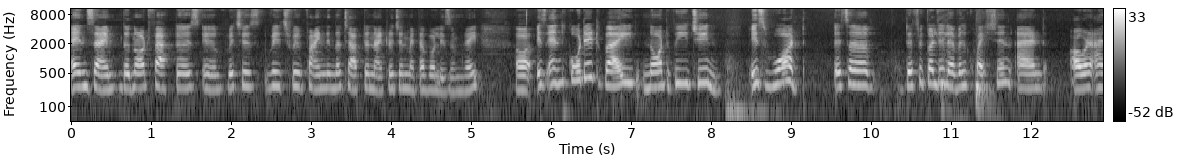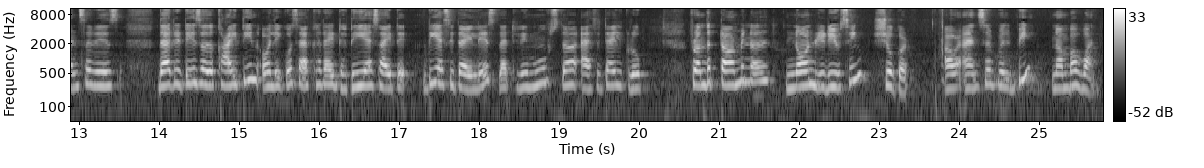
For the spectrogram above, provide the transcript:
enzyme the NOD factors uh, which is which we find in the chapter nitrogen metabolism right uh, is encoded by NODB gene is what it's a difficulty level question and our answer is that it is a chitin oligosaccharide deacetylase that removes the acetyl group from the terminal non-reducing sugar. Our answer will be number 1.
